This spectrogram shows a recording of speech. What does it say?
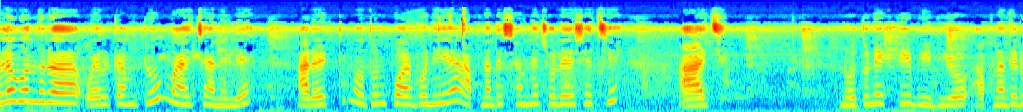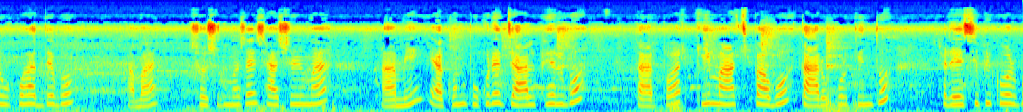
হ্যালো বন্ধুরা, ওয়েলকাম টু মাই চ্যানেলে আরও একটি নতুন পর্ব নিয়ে আপনাদের সামনে চলে এসেছি। আজ নতুন একটি ভিডিও আপনাদের উপহার দেব। আমার শ্বশুরমশাই, শাশুড়ি মা, আমি এখন পুকুরে জাল ফেলব, তারপর কি মাছ পাবো তার উপর কিন্তু রেসিপি করব।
